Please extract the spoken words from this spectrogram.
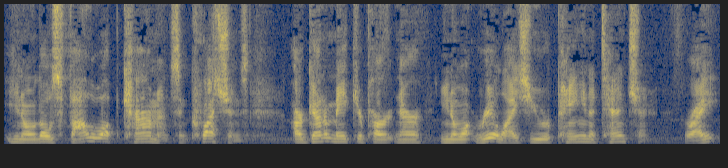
you know those follow-up comments and questions are to make your partner you know what realize you were paying attention right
